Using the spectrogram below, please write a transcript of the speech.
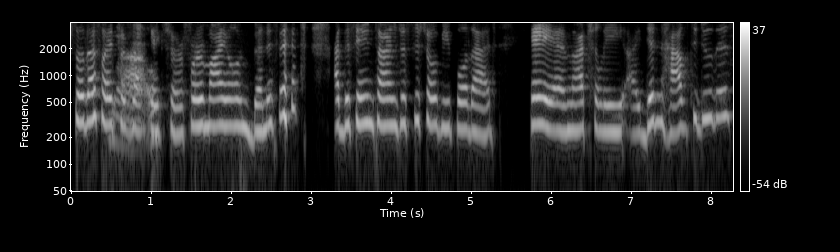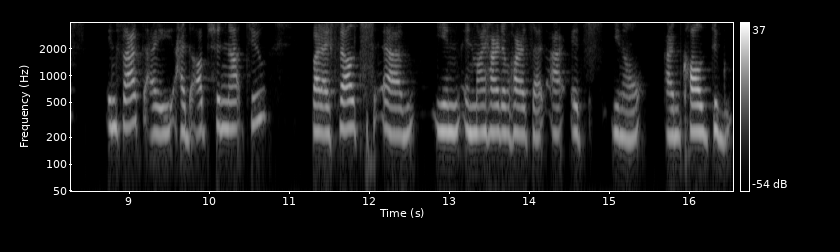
so that's why I wow. took that picture for my own benefit. At the same time, just to show people that, hey, I'm actually, I didn't have to do this. In fact, I had the option not to, but I felt um, in in my heart of hearts that I, it's, you know, I'm called to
